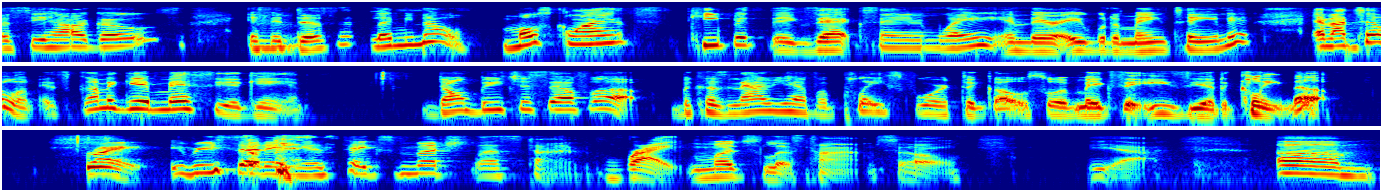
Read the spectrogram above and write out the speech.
and see how it goes. If mm-hmm. it doesn't, let me know. Most clients keep it the exact same way and they're able to maintain it. And I mm-hmm. tell them it's going to get messy again. Don't beat yourself up because now you have a place for it to go. So it makes it easier to clean up. Right. Resetting so, is takes much less time. Right. Much less time. So, yeah. Um,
